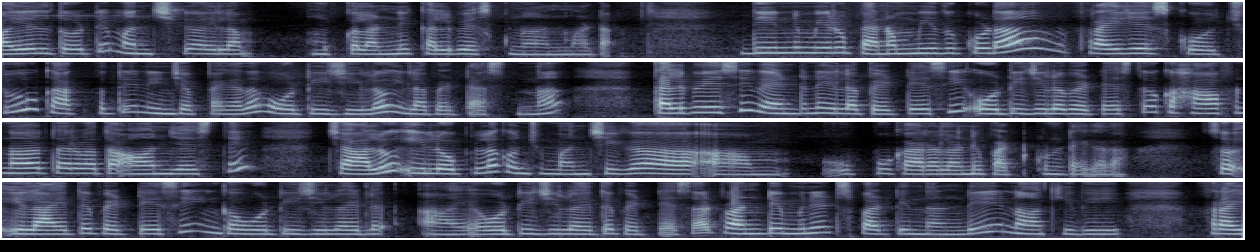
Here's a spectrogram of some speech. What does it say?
ఆయిల్ తోటి మంచిగా ఇలా ముక్కలన్నీ కలిపేసుకున్నాను అనమాట దీన్ని మీరు పెనం మీద కూడా ఫ్రై చేసుకోవచ్చు. కాకపోతే నేను చెప్పా కదా ఓటీజీలో ఇలా పెట్టేస్తున్నా. కలిపేసి వెంటనే ఇలా పెట్టేసి ఓటీజీలో పెట్టేస్తే ఒక హాఫ్ అన్ అవర్ తర్వాత ఆన్ చేస్తే చాలు. ఈ లోపల కొంచెం మంచిగా ఉప్పు కారాలన్నీ పట్టుకుంటాయి కదా. సో ఇలా అయితే పెట్టేసి ఇంకా ఓటీజీలో అయితే ఓటీజీలో అయితే పెట్టేసా. ట్వంటీ మినిట్స్ పట్టిందండి నాకు ఇది ఫ్రై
